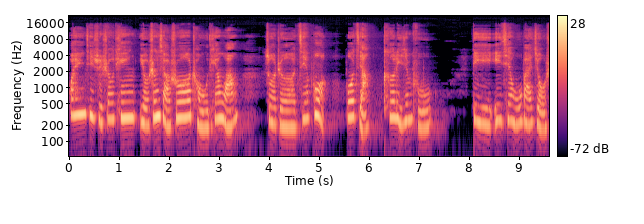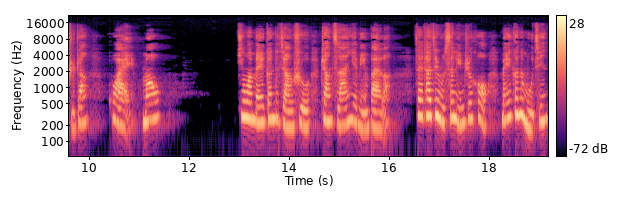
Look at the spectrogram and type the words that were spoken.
欢迎继续收听有声小说《宠物天王》，作者：揭破，播讲：颗粒音符，第一千五百九十章怪猫。听完梅根的讲述，张子安也明白了，在他进入森林之后，梅根的母亲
